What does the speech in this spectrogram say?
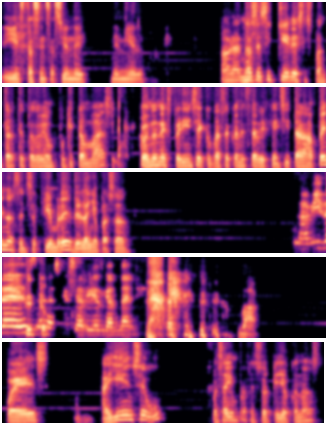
y, esta sensación de miedo. Ahora, no sé si quieres espantarte todavía un poquito más con una experiencia que pasó con esta virgencita apenas en septiembre del año pasado. La vida es de las que se arriesgan, dale. Va. Pues ahí en CU, pues hay un profesor que yo conozco.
